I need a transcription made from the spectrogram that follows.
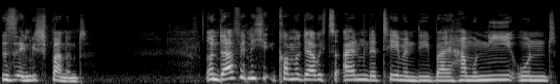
Das ist irgendwie spannend. Und da finde ich, kommen wir, glaube ich, zu einem der Themen, die bei Harmonie und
